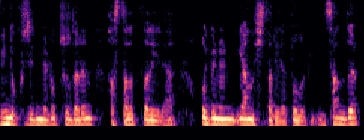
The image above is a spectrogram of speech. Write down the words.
1920'lerin 30'ların hastalıklarıyla, o günün yanlışlarıyla dolu bir insandı.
